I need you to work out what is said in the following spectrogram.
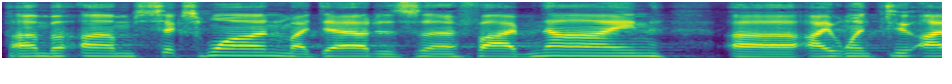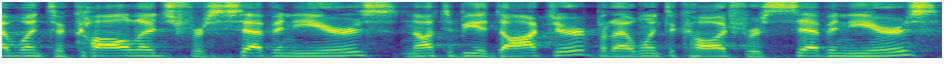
I'm, I'm 6'1", my dad is uh, 5'9". Uh, I, went to, I went to college for seven years, not to be a doctor, but I went to college for seven years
